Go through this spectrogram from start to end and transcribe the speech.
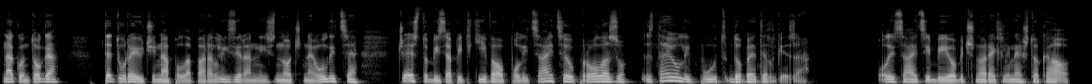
Nakon toga, teturajući napola paraliziran iz noćne ulice, često bi zapitkivao policajce u prolazu znaju li put do Betelgeza. Policajci bi obično rekli nešto kao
